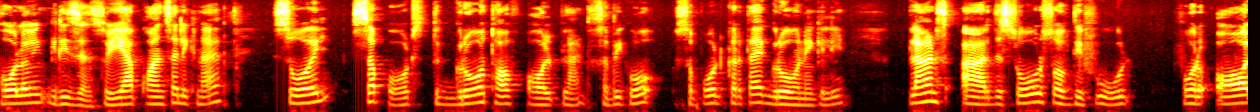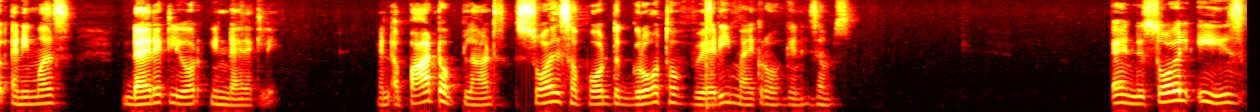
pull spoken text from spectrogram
following reasons. So ये आपको आंसर लिखना है soil supports the growth of all plants. सभी को support करता है grow होने के लिए. Plants are the source of the food for all animals directly or indirectly. And a part of plants, soil support the growth of very microorganisms. and the soil is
